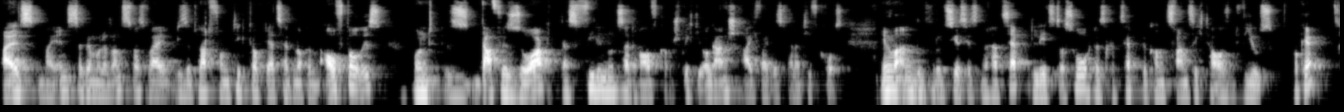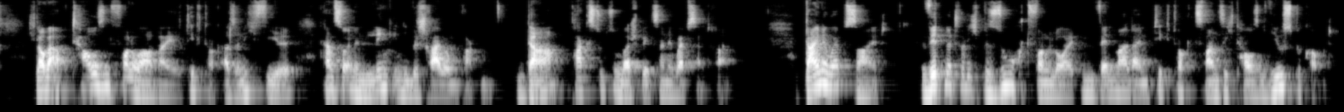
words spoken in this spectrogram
als bei Instagram oder sonst was, weil diese Plattform TikTok derzeit noch im Aufbau ist und dafür sorgt, dass viele Nutzer draufkommen. Sprich, die organische Reichweite ist relativ groß. Nehmen wir mal an, du produzierst jetzt ein Rezept, lädst das hoch, das Rezept bekommt 20.000 Views. Okay? Ich glaube, ab 1000 Follower bei TikTok, also nicht viel, kannst du einen Link in die Beschreibung packen. Da packst du zum Beispiel jetzt deine Website rein. Deine Website wird natürlich besucht von Leuten, wenn mal dein TikTok 20.000 Views bekommt,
